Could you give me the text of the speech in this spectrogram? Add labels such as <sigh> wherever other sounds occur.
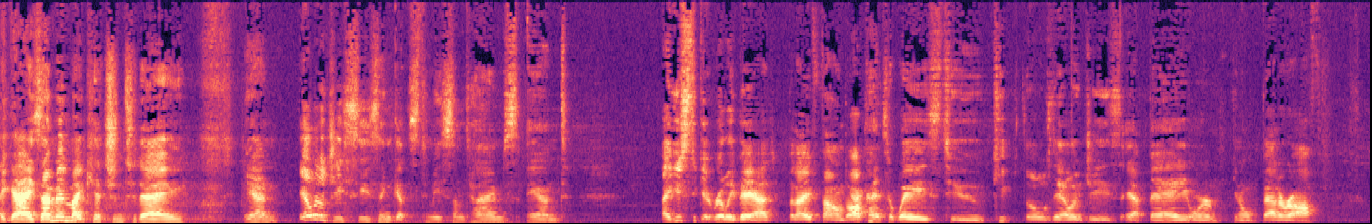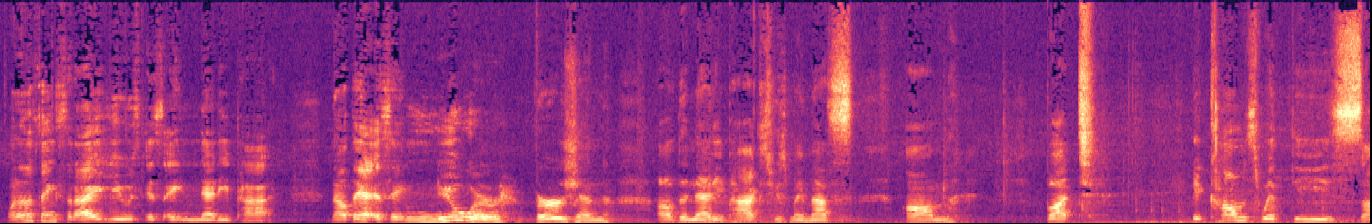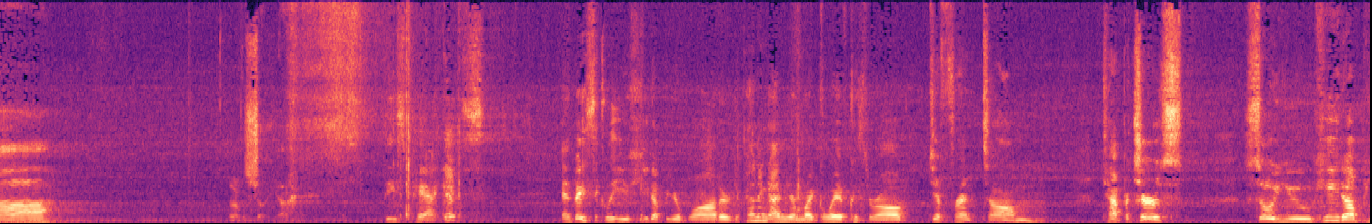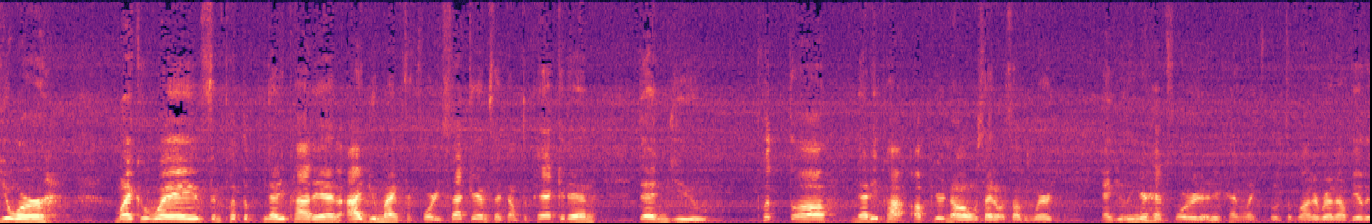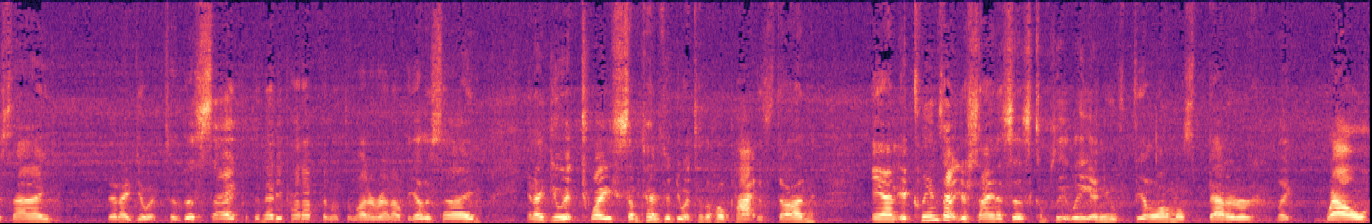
Hi guys, I'm in my kitchen today and allergy season gets to me sometimes and I used to get really bad, but I found all kinds of ways to keep those allergies at bay or, you know, better off. One of the things that I use is a neti pot. Now that is a newer version of the neti pot, excuse my mess, um, but it comes with these uh, I'll show you these packets and basically you heat up your water depending on your microwave because they're all different um, temperatures. So you heat up your microwave and put the neti pot in. I do mine for 40 seconds I dump the packet in. Then you put the neti pot up your nose I know it sounds weird and you lean your head forward and you kind of like let the water run out the other side. Then I do it to this side, put the neti pot up, then let the water run out the other side. And I do it twice. Sometimes I do it till the whole pot is done. And it cleans out your sinuses completely and you feel almost better, like well.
